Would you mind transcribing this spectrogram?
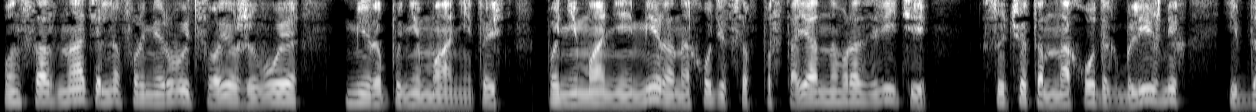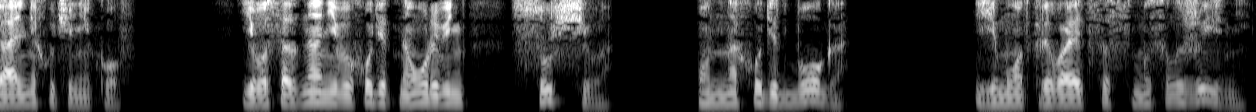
Он сознательно формирует свое живое миропонимание, то есть понимание мира находится в постоянном развитии с учетом находок ближних и дальних учеников. Его сознание выходит на уровень сущего, он находит Бога. Ему открывается смысл жизни.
